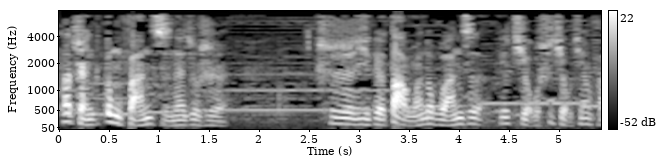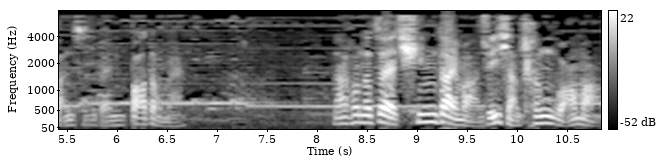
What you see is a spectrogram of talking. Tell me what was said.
它整栋房子呢，就是是一个大王的王字，有九十九间房子，一百零八道门。然后呢，在清代嘛，谁想称王嘛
